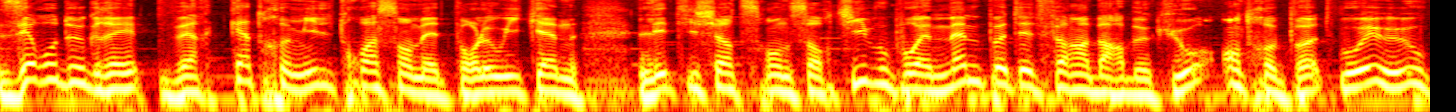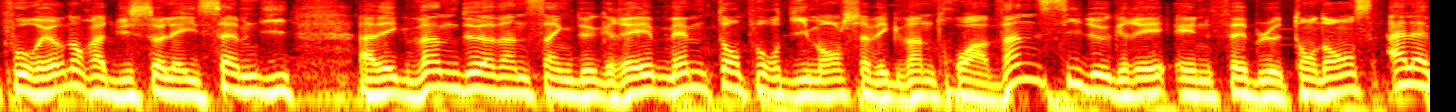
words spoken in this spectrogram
0 degrés vers 4300 mètres pour le week-end. Les t-shirts seront sortis. Vous pourrez même peut-être faire un barbecue entre potes. Oui, oui, vous pourrez. On aura du soleil samedi avec 22 à 25 degrés. Même temps pour dimanche avec 23 à 26 degrés et une faible tendance à la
